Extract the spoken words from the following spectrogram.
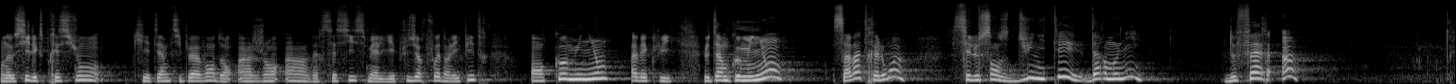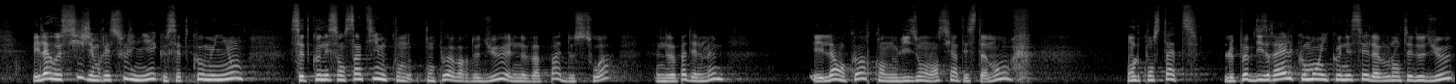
On a aussi l'expression qui était un petit peu avant dans 1 Jean 1, verset 6, mais elle y est plusieurs fois dans l'épître, en communion avec lui. Le terme communion, ça va très loin. C'est le sens d'unité, d'harmonie, de faire un. Et là aussi, j'aimerais souligner que cette communion, cette connaissance intime qu'on peut avoir de Dieu, elle ne va pas de soi, elle ne va pas d'elle-même, et là encore, quand nous lisons l'Ancien Testament, on le constate. Le peuple d'Israël, comment il connaissait la volonté de Dieu?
